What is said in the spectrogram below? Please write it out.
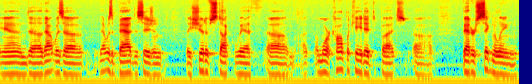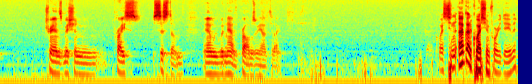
and uh, that was a that was a bad decision. They should have stuck with um, a, a, more complicated but uh, better signaling transmission price system, and we wouldn't have the problems we have today. Question. I've got a question for you, David.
